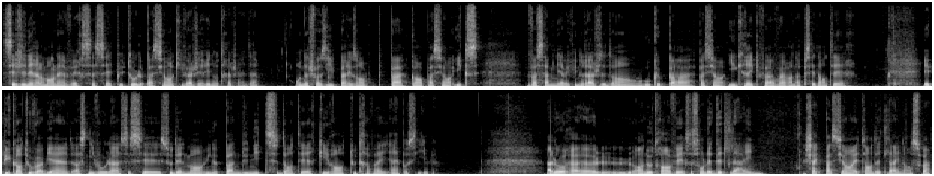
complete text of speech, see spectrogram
c'est généralement l'inverse. C'est plutôt le patient qui va gérer notre agenda. On ne choisit par exemple pas quand patient X va s'amener avec une rage de dents ou que patient Y va avoir un abcès dentaire. Et puis quand tout va bien à ce niveau-là, c'est soudainement une panne du nid dentaire qui rend tout travail impossible. Alors, euh, en autre envers, ce sont les deadlines. Chaque patient est en deadline en soi.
